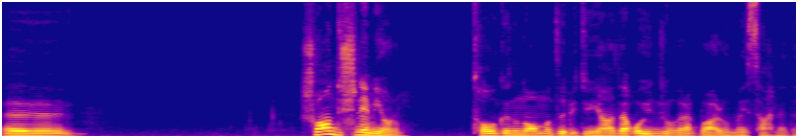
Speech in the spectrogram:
e, şu an düşünemiyorum. Tolga'nın olmadığı bir dünyada oyuncu olarak var olmayı sahnede.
